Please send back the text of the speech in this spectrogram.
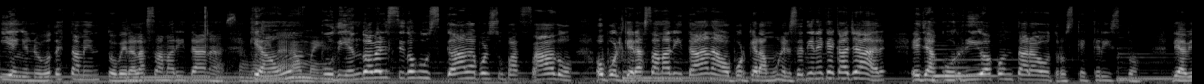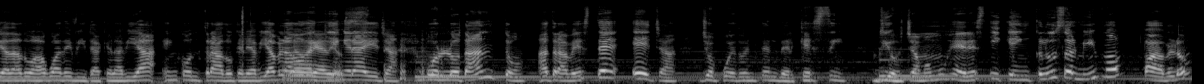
y en el Nuevo Testamento ver a la samaritana, que aún pudiendo haber sido juzgada por su pasado o porque era samaritana o porque la mujer se tiene que callar, ella corrió a contar a otros que Cristo le había dado agua de vida, que la había encontrado, que le había hablado de quién era ella. Por lo tanto, a través de ella yo puedo entender que sí, Dios llamó mujeres y que incluso el mismo Pablo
